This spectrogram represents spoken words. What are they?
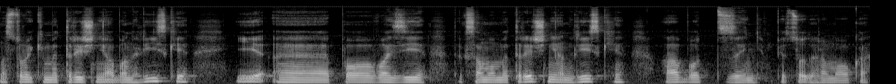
настройки метричні або англійські, і е, по вазі так само метричні, англійські або дзинь 500 грамовка.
